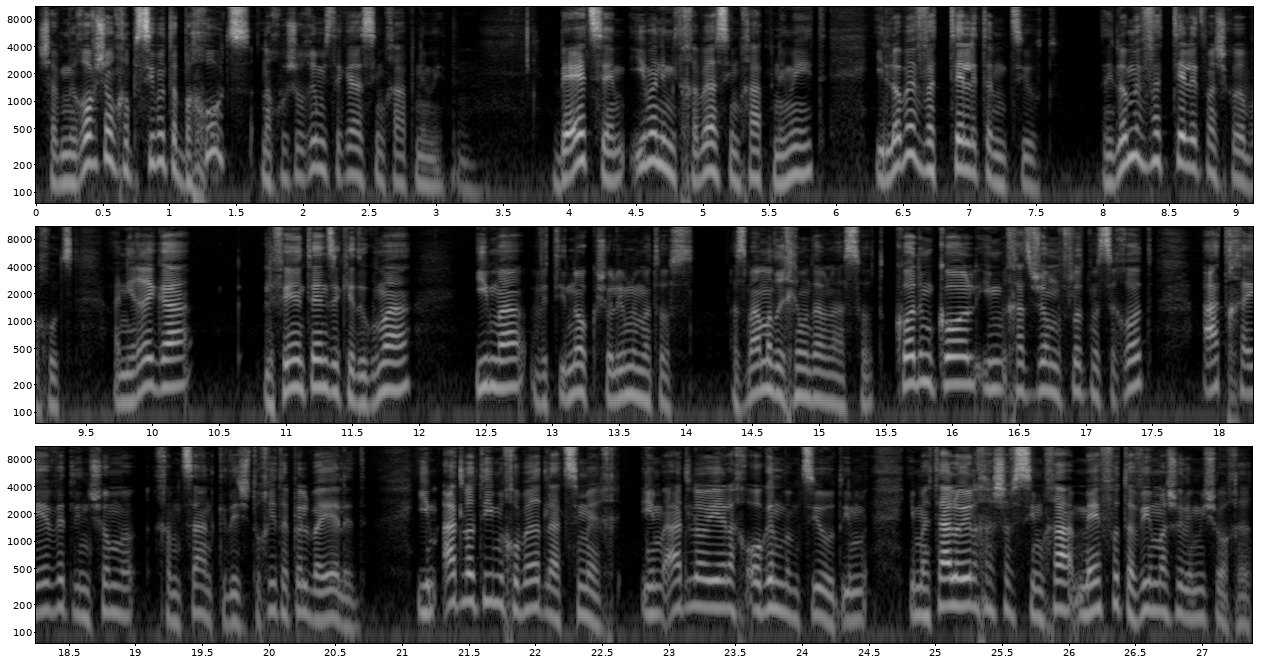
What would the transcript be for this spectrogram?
עכשיו, מרוב שאנחנו מחפשים אותה בחוץ, אנחנו שוכחים להסתכל על השמחה הפנימית. Mm. בעצם, אם אני מתחבר לשמחה הפנימית, היא לא מבטלת את המציאות. אני לא מבטל את מה שקורה בחוץ. אני רגע, לפעמים נותן את זה כדוגמה, אימא ותינוק שעולים למטוס. אז מה מדריכים אותם לעשות? קודם כל, אם חס ושלום נופלות מסכות, את חייבת לנשום חמצן כדי שתוכלי לטפל בילד. אם את לא תהיי מחוברת לעצמך, אם את לא יהיה לך עוגן במציאות, אם, אם אתה לא יהיה לך עכשיו שמחה, מאיפה תביא משהו למישהו אחר?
